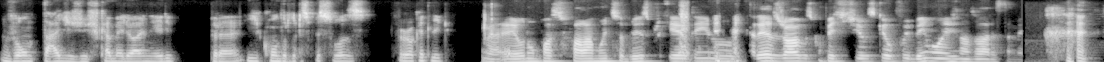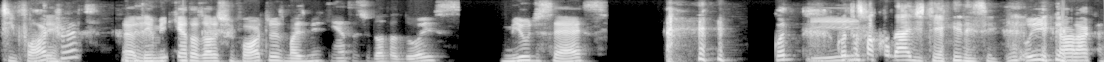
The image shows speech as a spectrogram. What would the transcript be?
vontade de ficar melhor nele pra ir contra outras pessoas. Rocket League. É, eu não posso falar muito sobre isso porque eu tenho três jogos competitivos que eu fui bem longe nas horas também. Team Fortress? É, eu tenho 1500 horas de Team Fortress, mais 1500 de Dota 2, 1000 de CS. Quant- E... Quantas faculdades tem aí nesse? Ui, caraca.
